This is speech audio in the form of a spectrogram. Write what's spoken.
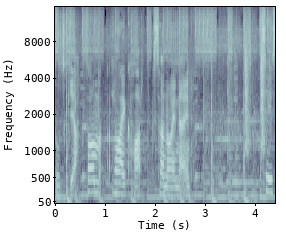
Tutkija Tom Reichardt sanoi näin. Siis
